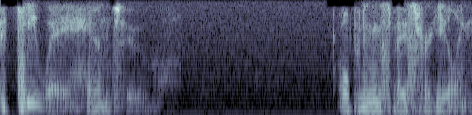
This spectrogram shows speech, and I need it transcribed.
a key way into opening the space for healing.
